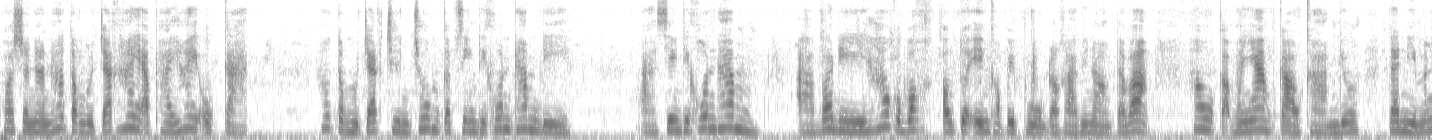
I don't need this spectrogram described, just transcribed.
เพราะฉะนั้นเราต้องรู้จักให้อภัยให้โอกาสเราต้องรู้จักชื่นชมกับสิ่งที่คนทำดีอ่าสิ่งที่คนทำอ่าบ่ดีเฮาก็บ่เอาตัวเองเขาไปผูกดอกค่ะพี่น้อง แต่ว่าเฮากับพยายามกล่าวขานอยู่ แต่นี่มัน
